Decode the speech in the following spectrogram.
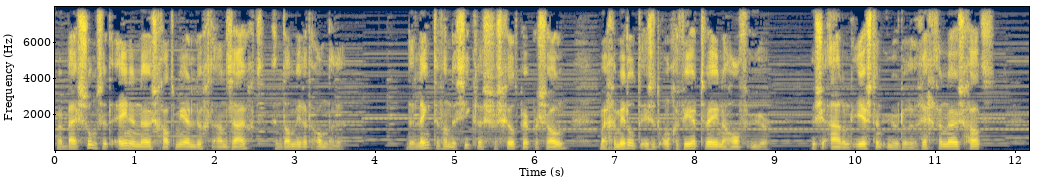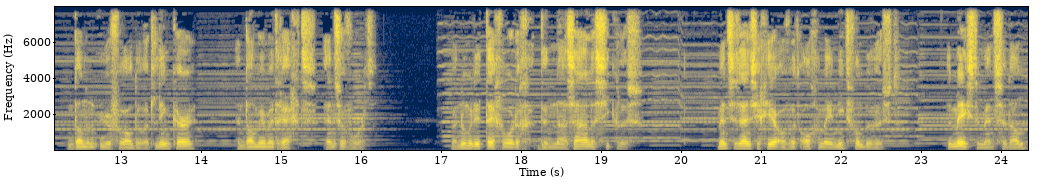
waarbij soms het ene neusgat meer lucht aanzuigt en dan weer het andere. De lengte van de cyclus verschilt per persoon, maar gemiddeld is het ongeveer 2,5 uur. Dus je ademt eerst een uur door het rechterneusgat, dan een uur vooral door het linker en dan weer met rechts, enzovoort. We noemen dit tegenwoordig de nasale cyclus. Mensen zijn zich hier over het algemeen niet van bewust. De meeste mensen dan,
